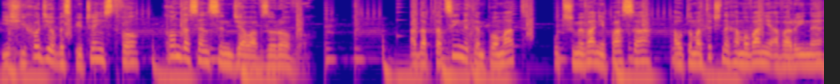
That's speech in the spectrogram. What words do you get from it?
Jeśli chodzi o bezpieczeństwo, Honda Sensyn działa wzorowo. Adaptacyjny tempomat, utrzymywanie pasa, automatyczne hamowanie awaryjne,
